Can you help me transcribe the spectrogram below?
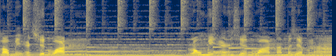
เรามี Action 1เรามี Action 1นั่นไม่ใช่ปัญหา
